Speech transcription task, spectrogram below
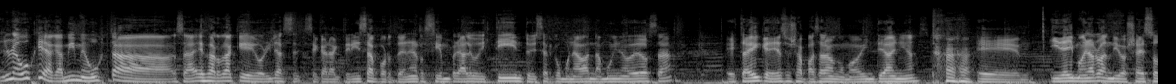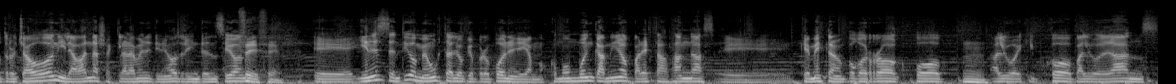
en una búsqueda que a mí me gusta, o sea, es verdad que Gorillaz se, se caracteriza por tener siempre algo distinto y ser como una banda muy novedosa. Está bien que de eso ya pasaron como 20 años. Eh, y Damon Albarn, digo, ya es otro chabón y la banda ya claramente tiene otra intención. Sí, sí. Eh, y en ese sentido me gusta lo que propone, digamos, como un buen camino para estas bandas eh, que mezclan un poco rock, pop, Mm. algo de hip hop, algo de dance.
